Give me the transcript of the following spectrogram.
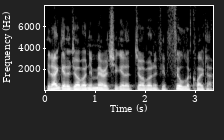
You don't get a job on your merits, you get a job on if you fill the quota.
